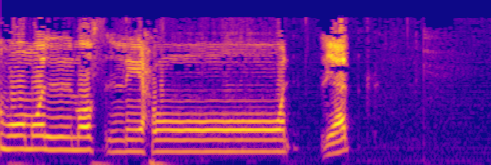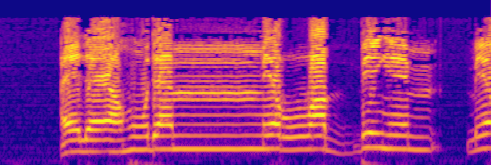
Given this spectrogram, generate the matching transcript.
humul muflihun. Lihat على هدى من ربهم من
